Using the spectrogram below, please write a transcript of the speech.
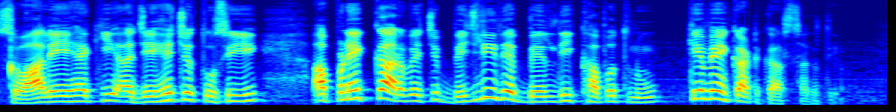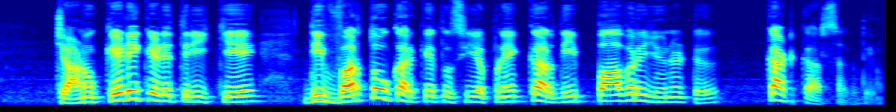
ਸਵਾਲ ਇਹ ਹੈ ਕਿ ਅਜਿਹੇ 'ਚ ਤੁਸੀਂ ਆਪਣੇ ਘਰ ਵਿੱਚ ਬਿਜਲੀ ਦੇ ਬਿੱਲ ਦੀ ਖਪਤ ਨੂੰ ਕਿਵੇਂ ਘੱਟ ਕਰ ਸਕਦੇ ਹੋ? ਜਾਣੋ ਕਿਹੜੇ-ਕਿਹੜੇ ਤਰੀਕੇ ਦੀ ਵਰਤੋਂ ਕਰਕੇ ਤੁਸੀਂ ਆਪਣੇ ਘਰ ਦੀ ਪਾਵਰ ਯੂਨਿਟ ਘੱਟ ਕਰ ਸਕਦੇ ਹੋ।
